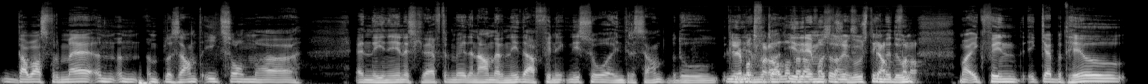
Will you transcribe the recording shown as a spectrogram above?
dat was voor mij een, een, een plezant iets om... en de ene schrijft ermee, de ander niet. Dat vind ik niet zo interessant. Ik bedoel, iedereen moet, er- dat iedereen moet zijn goesting Ja, mee doen. voilà. Maar ik vind, ik heb het heel,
